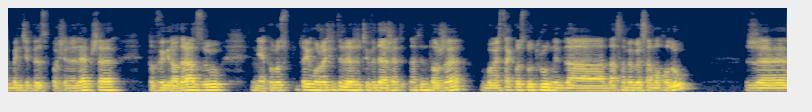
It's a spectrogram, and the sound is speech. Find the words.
będzie bezpośrednio lepsze, to wygra od razu. Nie, po prostu tutaj może się tyle rzeczy wydarzyć na tym torze, bo jest tak po prostu trudny dla, dla samego samochodu, że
